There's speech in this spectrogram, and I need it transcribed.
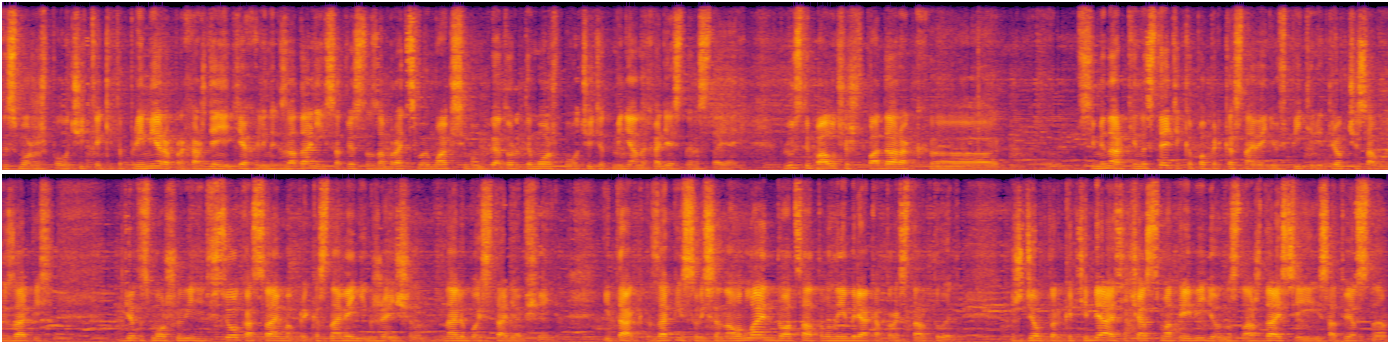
ты сможешь получить какие-то примеры прохождения тех или иных заданий и, соответственно, забрать свой максимум, который ты можешь получить от меня, находясь на расстоянии. Плюс ты получишь в подарок э, семинар кинестетика по прикосновению в Питере, трехчасовую запись, где ты сможешь увидеть все касаемо прикосновений к женщинам на любой стадии общения. Итак, записывайся на онлайн 20 ноября, который стартует. Ждем только тебя. А сейчас смотри видео, наслаждайся и, соответственно,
